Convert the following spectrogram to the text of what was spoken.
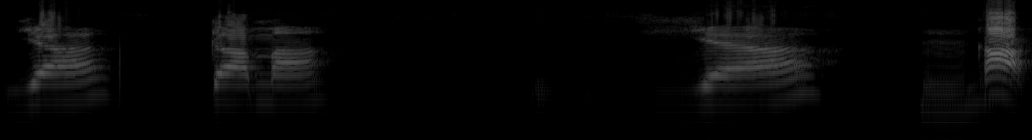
Yeah, dama, yeah, Mm. ka.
